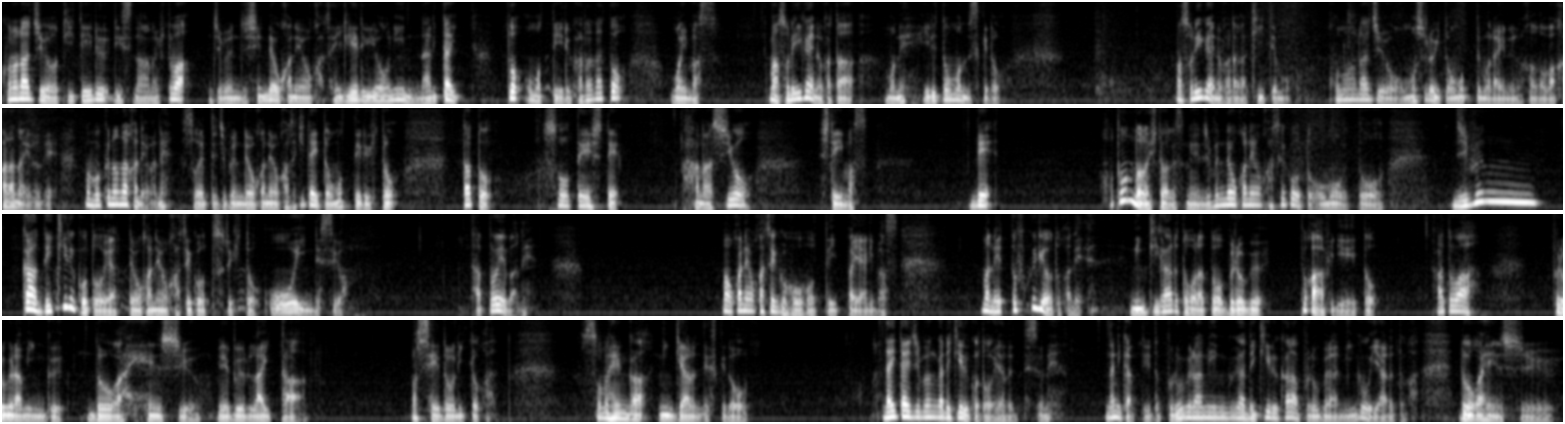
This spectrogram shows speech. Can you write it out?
このラジオを聴いているリスナーの人は、自分自身でお金を稼げるようになりたいと思っている方だと思います。まあ、それ以外の方もね、いると思うんですけど、まあ、それ以外の方が聞いても、このラジオを面白いと思ってもらえるのかがわからないので、まあ、僕の中ではね、そうやって自分でお金を稼ぎたいと思っている人だと想定して話をしています。で、ほとんどの人はですね、自分でお金を稼ごうと思うと、自分ができることをやってお金を稼ごうとする人多いんですよ。例えばね、まあお金を稼ぐ方法っていっぱいあります。まあネット副業とかで人気があるところだとブログとかアフィリエイト、あとはプログラミング、動画編集、ウェブライター、まあ、背取りとか、その辺が人気あるんですけど、大体自分ができることをやるんですよね。何かっていうと、プログラミングができるからプログラミングをやるとか、動画編集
